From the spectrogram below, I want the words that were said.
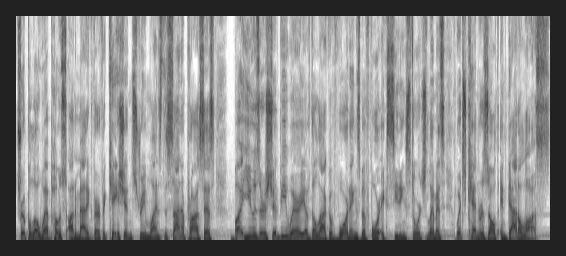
Triple O Web Host automatic verification streamlines the sign-up process, but users should be wary of the lack of warnings before exceeding storage limits, which can result in data loss.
